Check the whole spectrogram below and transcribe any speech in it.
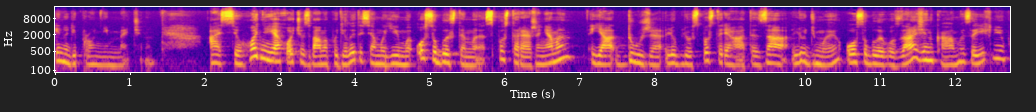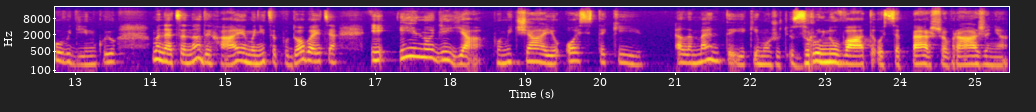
іноді про Німеччину. А сьогодні я хочу з вами поділитися моїми особистими спостереженнями. Я дуже люблю спостерігати за людьми, особливо за жінками, за їхньою поведінкою. Мене це надихає, мені це подобається. І іноді я помічаю ось такі елементи, які можуть зруйнувати ось це перше враження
